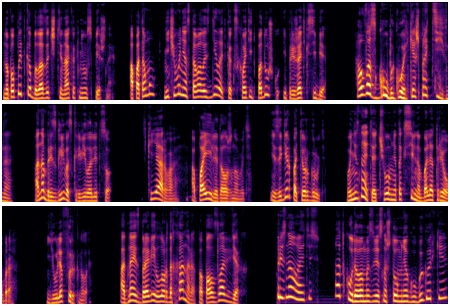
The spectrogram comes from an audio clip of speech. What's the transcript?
Но попытка была зачтена как неуспешная. А потому ничего не оставалось делать, как схватить подушку и прижать к себе. «А у вас губы горькие, аж противно!» Она брезгливо скривила лицо. «Кьярва, опоили должно быть». Изегер потер грудь. «Вы не знаете, от чего у меня так сильно болят ребра?» Юля фыркнула. Одна из бровей лорда Ханнера поползла вверх. «Признавайтесь, откуда вам известно, что у меня губы горькие?»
